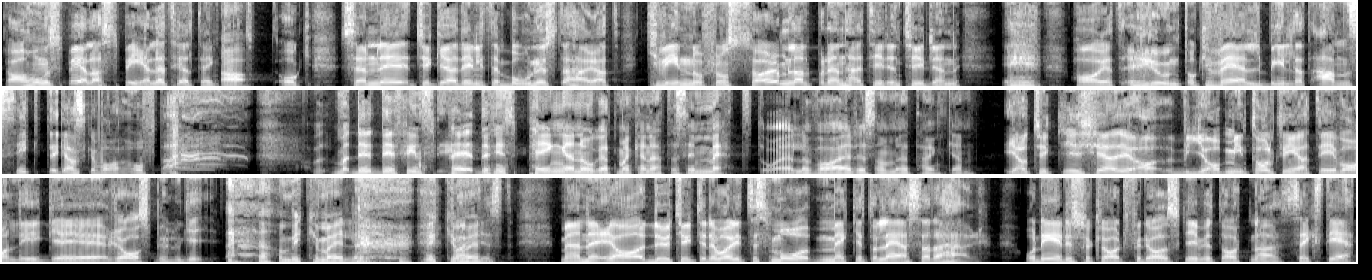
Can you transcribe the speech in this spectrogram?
Ja, hon spelar spelet helt enkelt. Ja. Och Sen eh, tycker jag det är en liten bonus det här att kvinnor från Sörmland på den här tiden tydligen eh, har ett runt och välbildat ansikte ganska ofta. det, det, finns pe- det finns pengar nog att man kan äta sig mätt då, eller vad är det som är tanken? Jag tycker, ja, ja, min tolkning är att det är vanlig eh, rasbiologi. Mycket möjligt. Mycket möjligt. Men eh, ja, du tyckte det var lite småmäckigt att läsa det här. Och det är det såklart för du har skrivit 1861.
